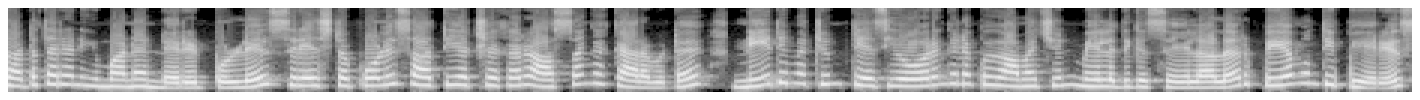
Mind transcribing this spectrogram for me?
சட்டத்தரணியுமான நெரு நெரின் புள்ளே சிரேஷ்ட போலீஸ் அத்தியட்சகர் அசங்க காரவிட்ட நீதி மற்றும் தேசிய ஒருங்கிணைப்பு அமைச்சின் மேலதிக செயலாளர் பியமுந்தி பேரிஸ்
